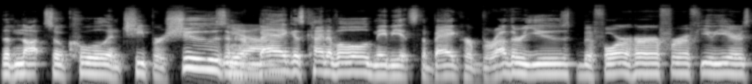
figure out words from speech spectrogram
the not so cool and cheaper shoes and yeah. her bag is kind of old. Maybe it's the bag her brother used before her for a few years,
